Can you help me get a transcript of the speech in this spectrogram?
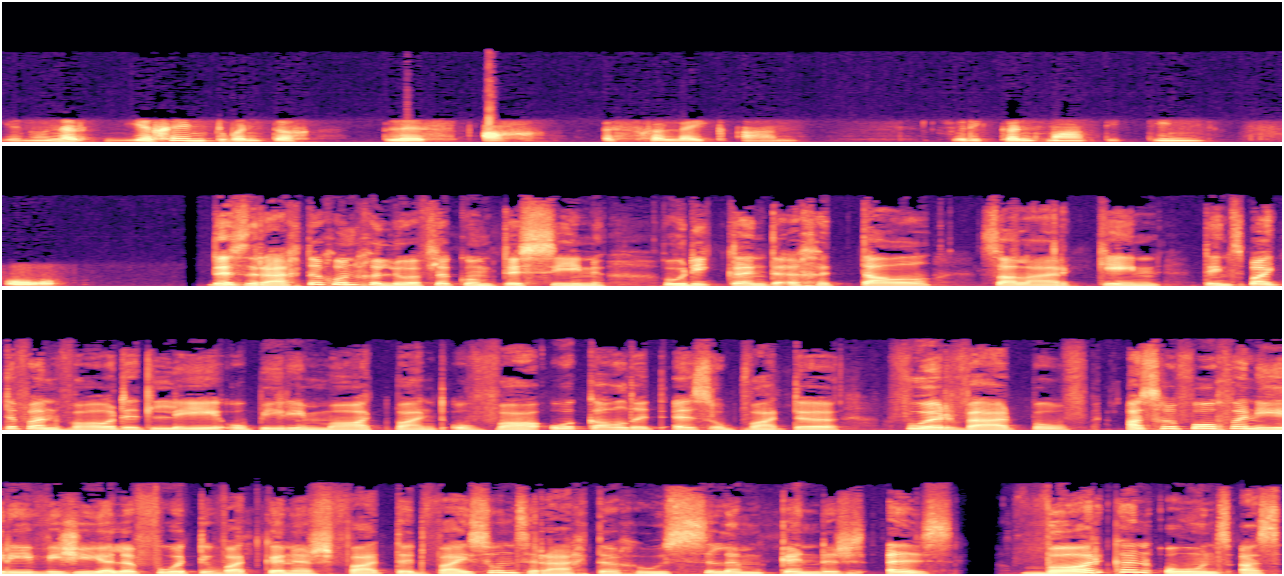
129 plus 8 is gelyk aan. So die kind maak die 10 vol. Dis regtig ongelooflik om te sien hoe die kind 'n getal sal herken ten spyte van waar dit lê op hierdie maatband of waar ook al dit is op watte voorwerp of as gevolg van hierdie visuele foto wat kinders vat. Dit wys ons regtig hoe slim kinders is. Waar kan ons as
